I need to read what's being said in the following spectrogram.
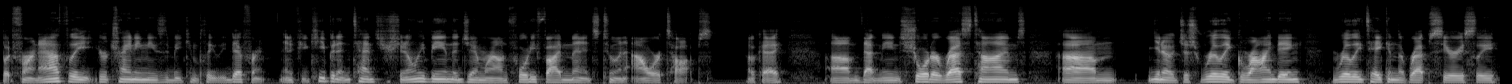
But for an athlete, your training needs to be completely different. And if you keep it intense, you should only be in the gym around 45 minutes to an hour tops. Okay, um, that means shorter rest times. Um, you know, just really grinding, really taking the reps seriously.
